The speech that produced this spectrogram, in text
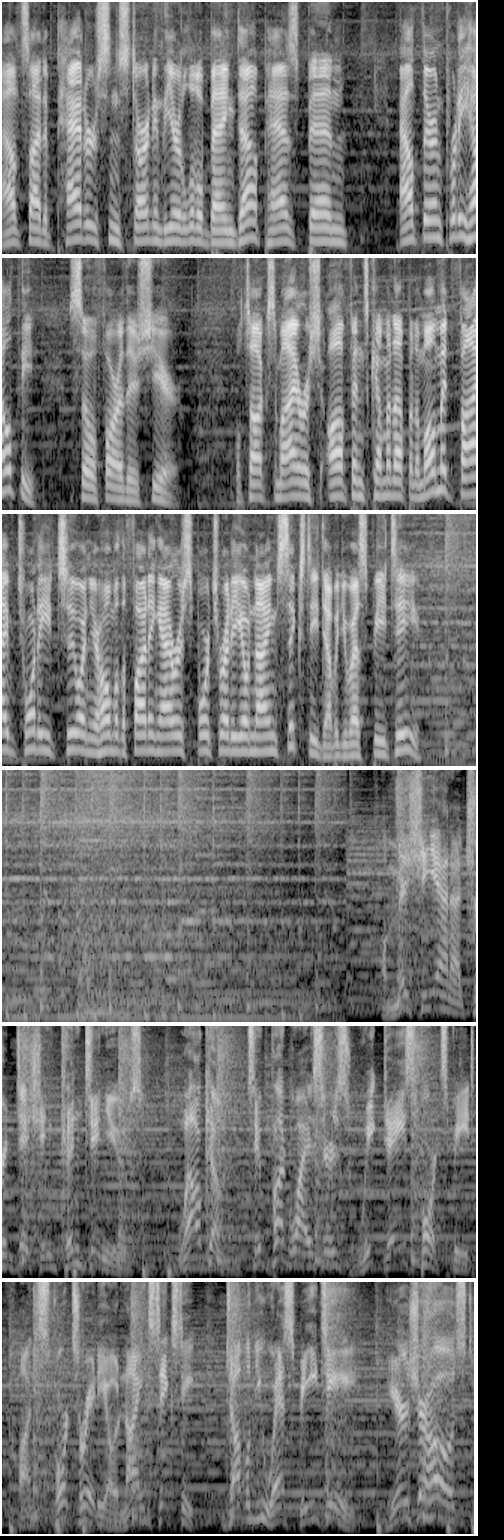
outside of Patterson starting the year a little banged up, has been out there and pretty healthy so far this year. We'll talk some Irish offense coming up in a moment. 522 on your home of the Fighting Irish Sports Radio 960 WSBT. A Michiana tradition continues. Welcome to Budweiser's weekday sports beat on Sports Radio 960 WSBT. Here's your host,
